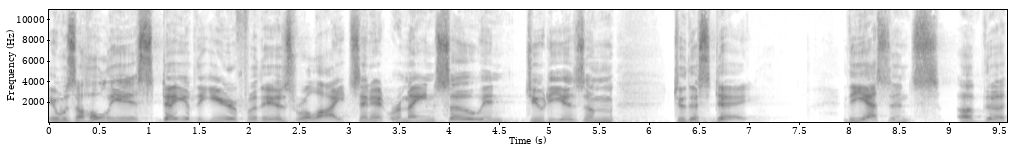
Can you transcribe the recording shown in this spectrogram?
It was the holiest day of the year for the Israelites, and it remains so in Judaism to this day. The essence of the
